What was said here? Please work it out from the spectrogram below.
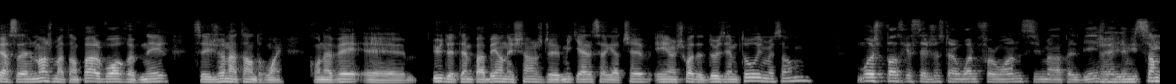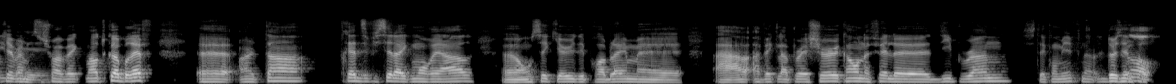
personnellement, je m'attends pas à le voir revenir, c'est Jonathan Drouin qu'on avait euh, eu de Tampa Bay en échange de Mikhail Sergachev et un choix de deuxième tour, il me semble. Moi, je pense que c'est juste un one for one, si je me rappelle bien. Euh, il me semble qu'il y avait un petit choix avec. Mais en tout cas, bref, euh, un temps très difficile avec Montréal. Euh, on sait qu'il y a eu des problèmes à- avec la pressure. Quand on a fait le deep run, c'était combien finalement? Le deuxième non, tour?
